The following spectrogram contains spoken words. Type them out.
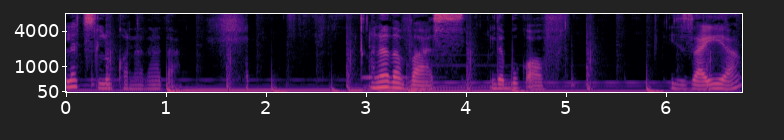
Let's look on another another verse in the book of Isaiah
